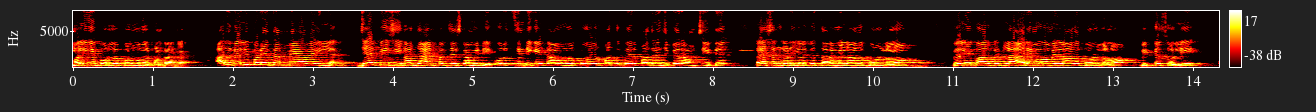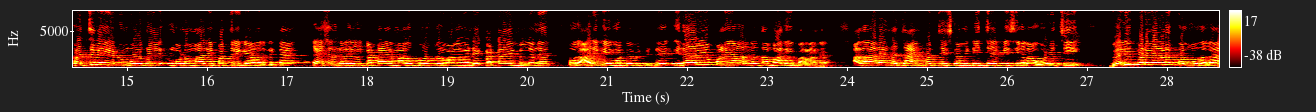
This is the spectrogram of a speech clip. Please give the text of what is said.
மளிகை பொருளை கொள்முதல் பண்றாங்க. அது வெளிப்படைத்தன்மையாவே இல்லை. ஜேபிசினா ஜாயிண்ட் பர்ச்சேஸ் கமிட்டி ஒரு சிண்டிகேட் அவங்களுக்குள்ள ஒரு பத்து பேர் பதினஞ்சு பேர் அமைச்சுக்கிட்டு ரேஷன் கடைகளுக்கு தரமில்லாத பொருட்களும் வெளி மார்க்கெட்ல அறிமுகம் இல்லாத பொருட்களும் விற்க சொல்லி பிரச்சனை எழும்போது உங்கள மாதிரி பத்திரிகையாளர்கிட்ட ரேஷன் கடையில் கட்டாயமாக பொருட்கள் வாங்க வேண்டிய கட்டாயம் இல்லைன்னு ஒரு அறிக்கை மட்டும் விட்டுட்டு இதாலேயும் பணியாளர்கள் தான் பாதிக்கப்படுறாங்க. அதனால இந்த ஜாயிண்ட் பர்ச்சேஸ் கமிட்டி ஜேபிசி எல்லாம் ஒழிச்சு வெளிப்படையான கொள்முதலை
